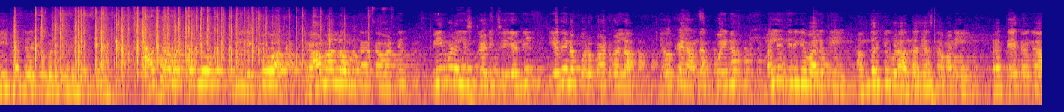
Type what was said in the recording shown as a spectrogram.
మీకందరికీ కూడా తెలియజేస్తున్నాను. ఆశా వర్కర్లు మీరు ఎక్కువ గ్రామాల్లో ఉంటారు కాబట్టి మీరు కూడా లిస్ట్ రెడీ చేయండి. ఏదైనా పొరపాటు వల్ల ఎవరికైనా అందకపోయినా మళ్ళీ తిరిగి వాళ్ళకి అందరికీ కూడా అందజేస్తామని ప్రత్యేకంగా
